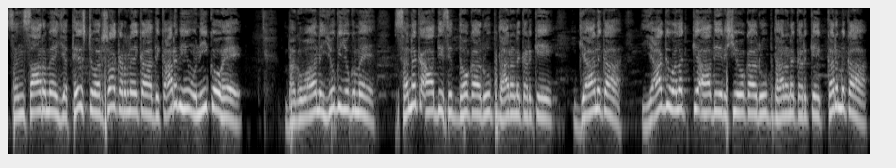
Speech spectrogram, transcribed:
संसार में यथेष्ट वर्षा करने का अधिकार भी उन्हीं को है। भगवान युग युग में सनक आदि सिद्धों का रूप धारण करके, ज्ञान का याज्ञवल्क्य आदि ऋषियों का रूप धारण करके कर्म का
